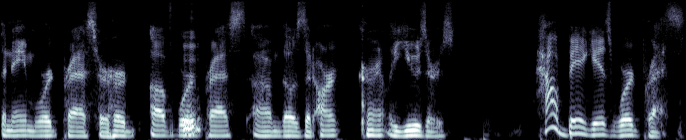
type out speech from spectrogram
the name WordPress or heard of mm-hmm. WordPress. Mm-hmm. Um, those that aren't currently users. How big is WordPress?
